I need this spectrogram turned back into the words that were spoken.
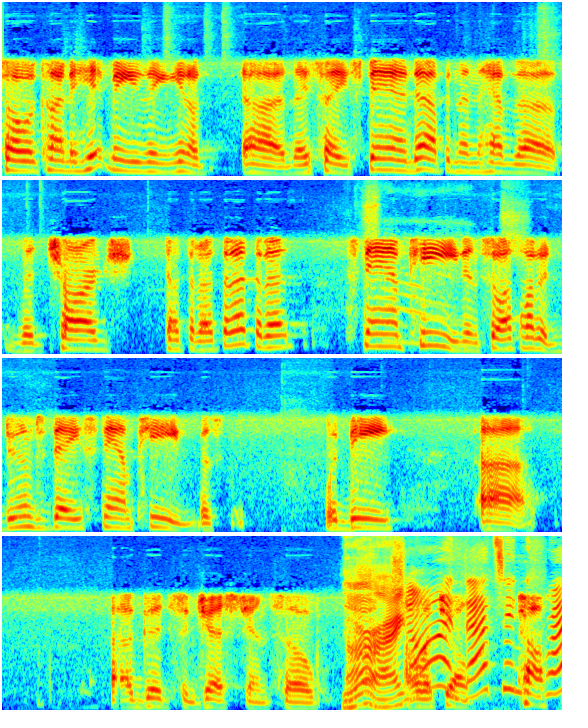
so it kind of hit me. That, you know, uh, they say stand up, and then they have the the charge da da da da da da Stampede, and so I thought a Doomsday Stampede was would be. Uh, a good suggestion. So, All right. John, that's toss that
